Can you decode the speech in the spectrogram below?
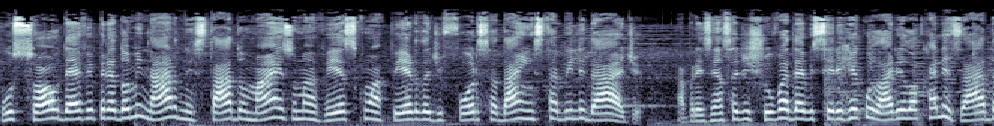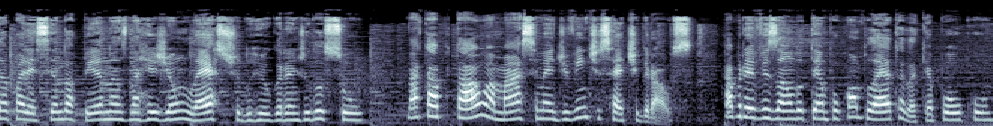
O sol deve predominar no estado mais uma vez com a perda de força da instabilidade. A presença de chuva deve ser irregular e localizada, aparecendo apenas na região leste do Rio Grande do Sul. Na capital, a máxima é de 27 graus. A previsão do tempo completa daqui a pouco.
